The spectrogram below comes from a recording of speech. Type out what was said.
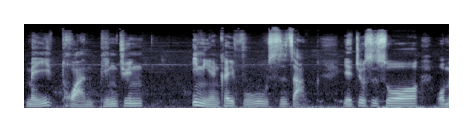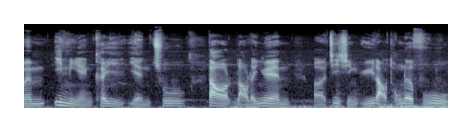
每一团平均一年可以服务十场，也就是说，我们一年可以演出到老人院，呃，进行与老同乐服务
